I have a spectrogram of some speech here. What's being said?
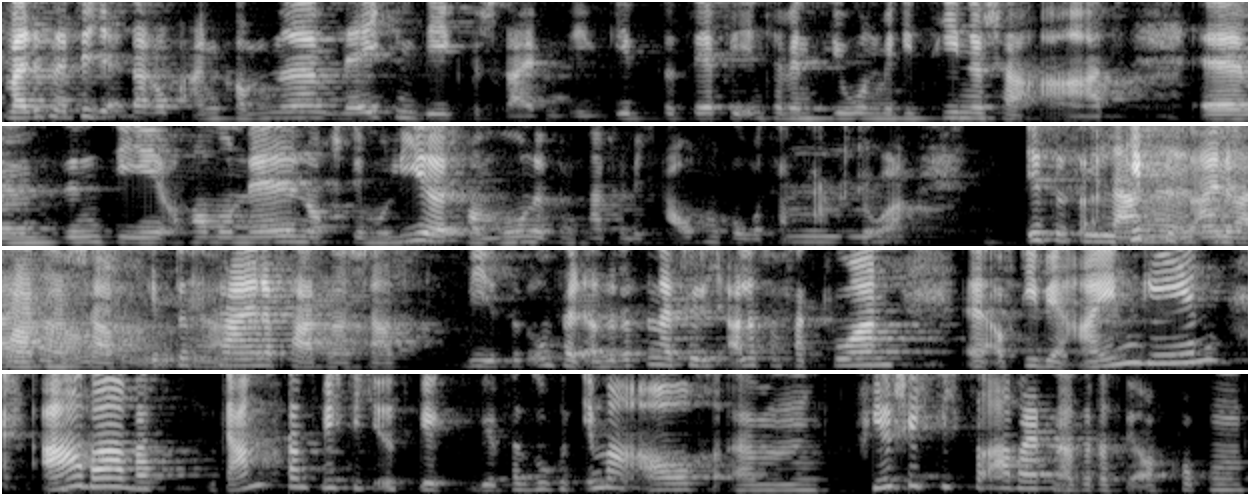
Weil es natürlich darauf ankommt, ne? welchen Weg beschreiten Sie? Gibt es sehr viel Intervention medizinischer Art? Ähm, sind die hormonell noch stimuliert? Hormone sind natürlich auch ein großer Mhm. Faktor. Ist es, gibt es eine Partnerschaft? schon? Gibt es Ja. keine Partnerschaft? Wie ist das Umfeld? Also das sind natürlich alles so Faktoren, äh, auf die wir eingehen. Aber was ganz, ganz wichtig ist, wir, wir versuchen immer auch ähm, vielschichtig zu arbeiten. Also dass wir auch gucken,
